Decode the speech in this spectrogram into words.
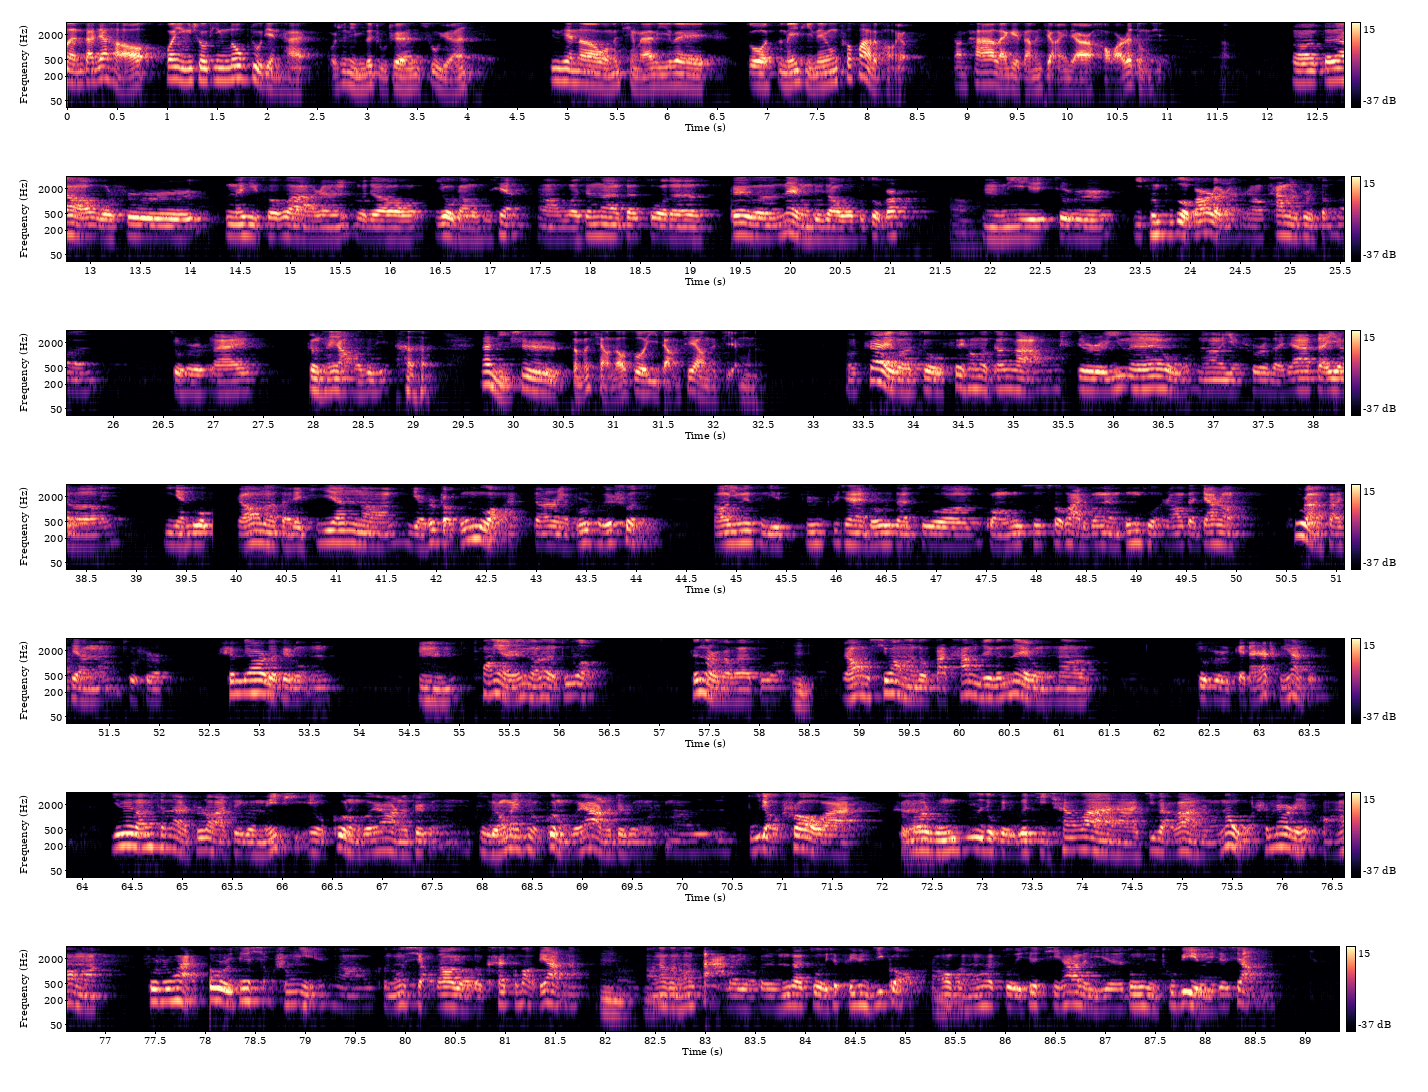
们，大家好，欢迎收听搂不住电台，我是你们的主持人素媛。今天呢，我们请来了一位做自媒体内容策划的朋友，让他来给咱们讲一点好玩的东西。啊呃，大家好，我是自媒体策划人，我叫右脚的无限啊。我现在在做的这个内容就叫我不坐班儿。啊，嗯，一就是一群不坐班儿的人，然后他们是怎么就是来挣钱养活自己。那你是怎么想到做一档这样的节目呢？呃，这个就非常的尴尬，就是因为我呢也是在家待业了一年多，然后呢在这期间呢也是找工作吧，但是也不是特别顺利。然后因为自己之之前也都是在做广告公司策划这方面的工作，然后再加上突然发现呢，就是身边的这种嗯创业人越来越多，真的是越来越多。嗯。然后希望呢就把他们这个内容呢。就是给大家呈现出来，因为咱们现在知道啊，这个媒体有各种各样的这种主流媒体有各种各样的这种什么独角兽啊，什么融资就给个几千万啊、几百万这种。那我身边这些朋友呢，说实话都是一些小生意啊，可能小到有的开淘宝店的，嗯啊，那可能大的有的人在做一些培训机构，然后可能会做一些其他的一些东西，to B 的一些项目。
